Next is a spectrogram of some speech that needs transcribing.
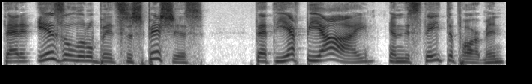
that it is a little bit suspicious that the FBI and the State Department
